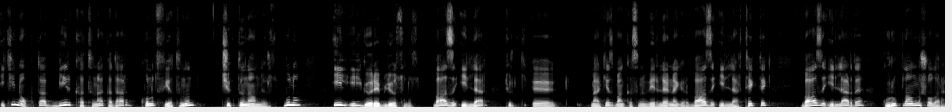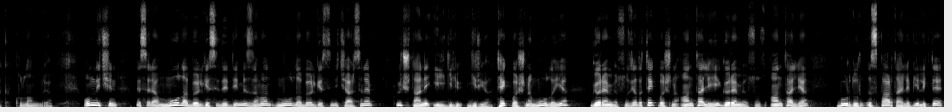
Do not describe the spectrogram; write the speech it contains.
2.1 katına kadar konut fiyatının çıktığını anlıyoruz. Bunu il il görebiliyorsunuz. Bazı iller Türk e, Merkez Bankası'nın verilerine göre bazı iller tek tek bazı iller de gruplanmış olarak kullanılıyor. Onun için mesela Muğla bölgesi dediğimiz zaman Muğla bölgesinin içerisine 3 tane il giriyor. Tek başına Muğla'yı göremiyorsunuz ya da tek başına Antalya'yı göremiyorsunuz. Antalya Burdur, Isparta ile birlikte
